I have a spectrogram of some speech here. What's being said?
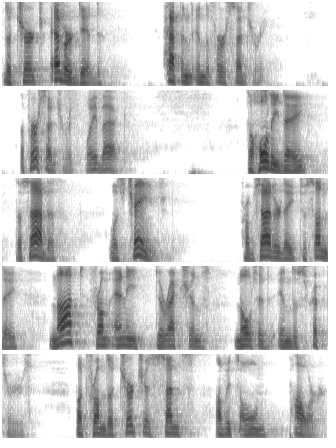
the church ever did happened in the first century. The first century, way back the holy day, the Sabbath, was changed from Saturday to Sunday, not from any directions noted in the scriptures, but from the church's sense of its own power.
